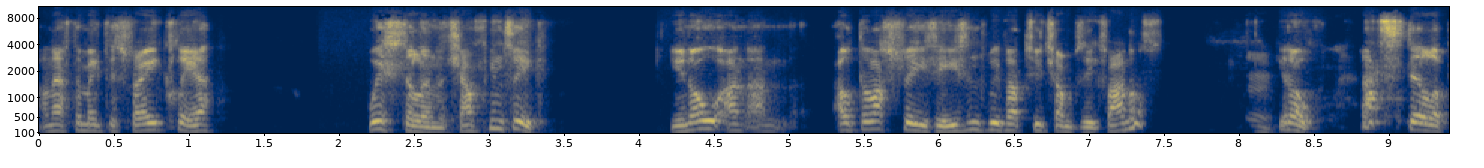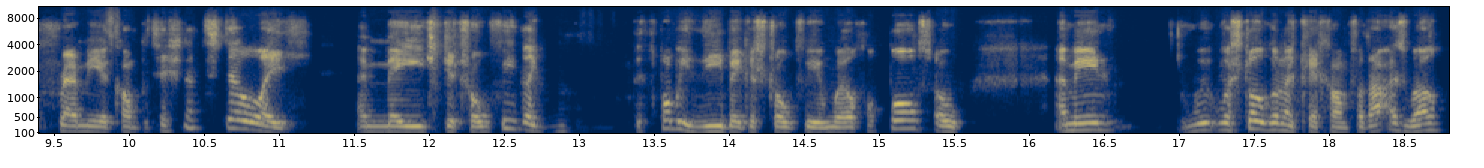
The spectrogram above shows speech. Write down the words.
and I have to make this very clear, we're still in the Champions League. You know, and, and out the last three seasons, we've had two Champions League finals. Mm. You know, that's still a Premier competition. It's still like a major trophy. Like it's probably the biggest trophy in world football. So, I mean, we're still going to kick on for that as well,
